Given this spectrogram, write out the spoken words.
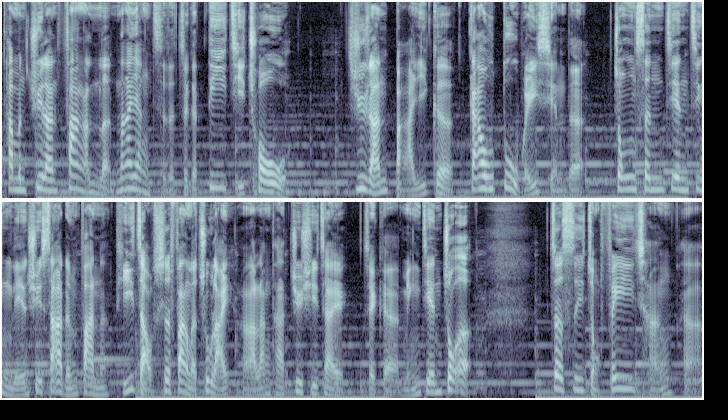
他们居然犯了那样子的这个低级错误，居然把一个高度危险的终身监禁连续杀人犯呢提早释放了出来啊，让他继续在这个民间作恶，这是一种非常啊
